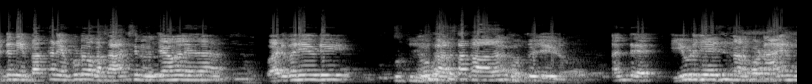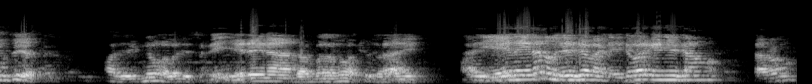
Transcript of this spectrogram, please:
అంటే నీ పక్కన ఎప్పుడు ఒక సాక్షిని ఉంచామా లేదా? వాడి పని ఏమిటి? నువ్వు కర్త కాదని గుర్తు చేయడం. అంతే. ఈవిడ చేసింది అనుకోండి ఆయన గుర్తు చేస్తాడు. ఏదైనా. అది. అది ఏదైనా నువ్వు చేసేవాడి ఇదివరకు ఏం చేశాము? సర్వం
